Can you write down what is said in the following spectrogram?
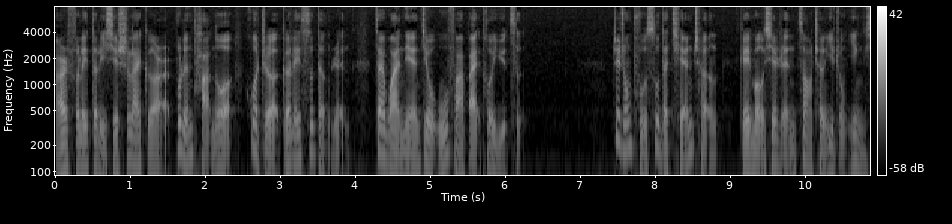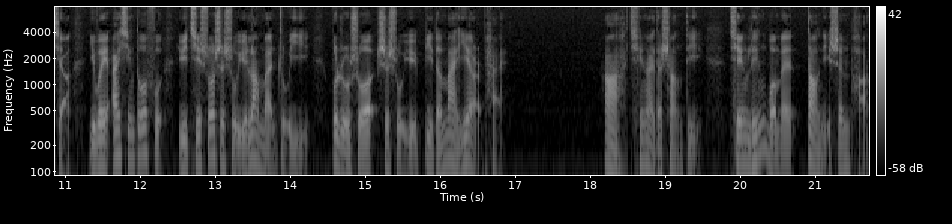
而弗雷德里希·施莱格尔、布伦塔诺或者格雷斯等人在晚年就无法摆脱于此。这种朴素的虔诚给某些人造成一种印象，以为埃辛多夫与其说是属于浪漫主义，不如说是属于毕德麦耶尔派。啊，亲爱的上帝，请领我们到你身旁。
